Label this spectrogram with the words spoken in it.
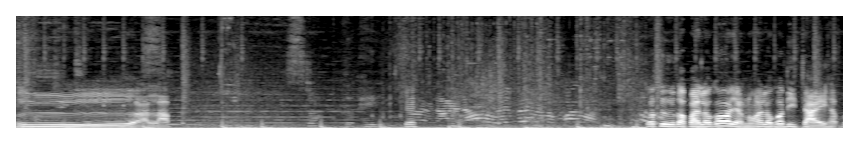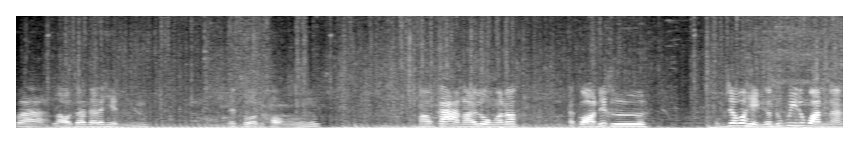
เออหลับโอเคก็คือต่อไปเราก็อย่างน้อยเราก็ดีใจครับว่าเราจะได้เห็น ส่วนของเมาก้าน้อยลงแล้วเนาะแต่ก่อนนี่คือ ผมเชื่อว่าเห็นกันทุกวี่ทุกวันนะ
